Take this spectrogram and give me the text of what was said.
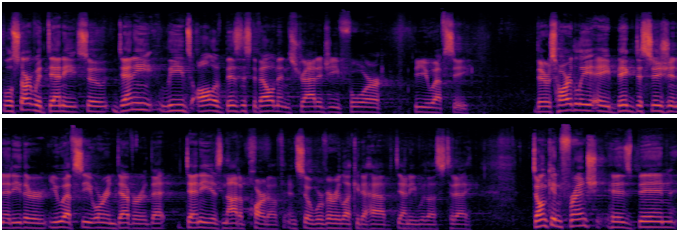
we'll start with Denny. So Denny leads all of business development and strategy for the UFC. There's hardly a big decision at either UFC or Endeavor that Denny is not a part of, and so we're very lucky to have Denny with us today. Duncan French has been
